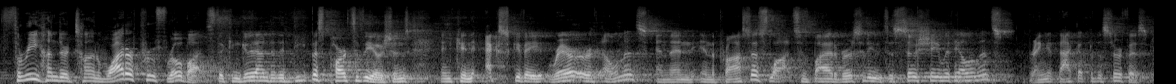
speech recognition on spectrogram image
300 ton waterproof robots that can go down to the deepest parts of the oceans and can excavate rare earth elements, and then in the process, lots of biodiversity that's associated with the elements, bring it back up to the surface.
